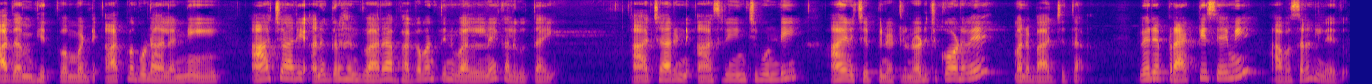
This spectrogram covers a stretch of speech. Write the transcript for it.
అదంభిత్వం వంటి ఆత్మగుణాలన్నీ ఆచార్య అనుగ్రహం ద్వారా భగవంతుని వల్లనే కలుగుతాయి. ఆచార్యుని ఆశ్రయించి ఉండి ఆయన చెప్పినట్లు నడుచుకోవడమే మన బాధ్యత. వేరే ప్రాక్టీస్ ఏమీ అవసరం లేదు.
